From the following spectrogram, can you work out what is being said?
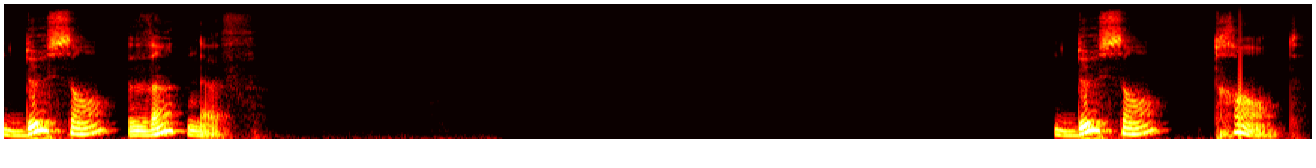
deux cent vingt-neuf. deux cent trente.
